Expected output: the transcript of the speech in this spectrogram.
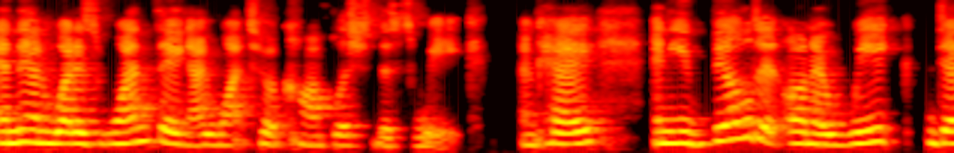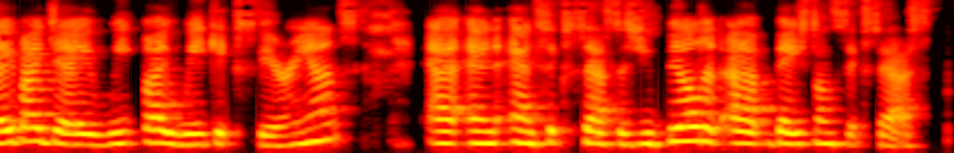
And then what is one thing I want to accomplish this week? okay and you build it on a week day by day week by week experience and and, and success as you build it up based on success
